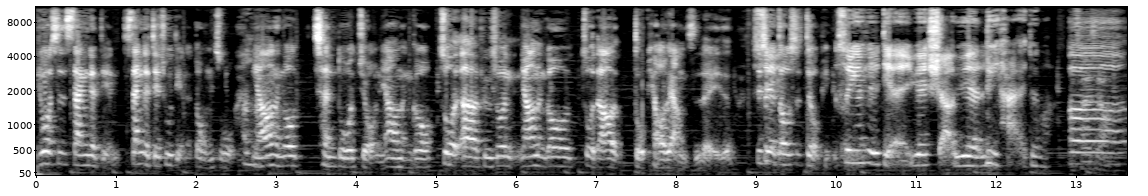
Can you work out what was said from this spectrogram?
如果是三个点，三个接触点的动作，嗯你要能够撑多久？你要能够做呃，比如说你要能够做到多漂亮之类的，这些都是都有评分。所以应该是点越少越厉害，对吗？呃，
